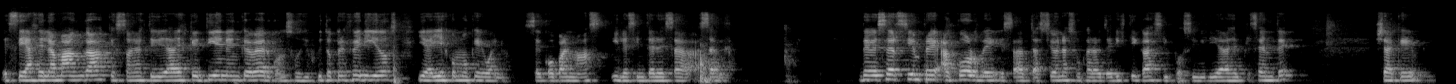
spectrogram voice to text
ese as de la manga, que son actividades que tienen que ver con sus dibujitos preferidos, y ahí es como que, bueno, se copan más y les interesa hacerlo. Debe ser siempre acorde esa adaptación a sus características y posibilidades del presente, ya que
